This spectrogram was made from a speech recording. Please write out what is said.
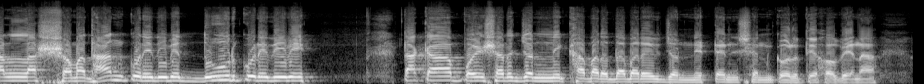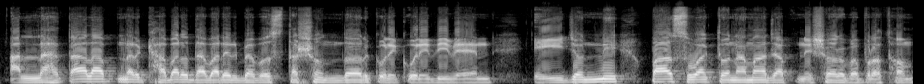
আল্লাহ সমাধান করে দিবে, দূর করে দিবে। টাকা পয়সার জন্য খাবার দাবারের জন্য টেনশন করতে হবে না। আল্লাহ তাআলা আপনার খাবার দাবারের ব্যবস্থা সুন্দর করে করে দিবেন। এই জন্যে পাঁচ ওয়াক্ত নামাজ আপনি সর্বপ্রথম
